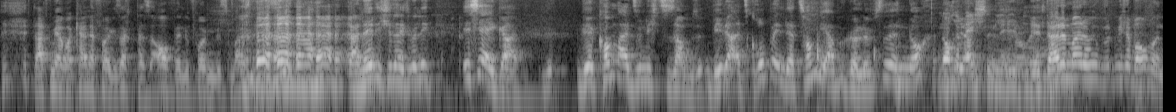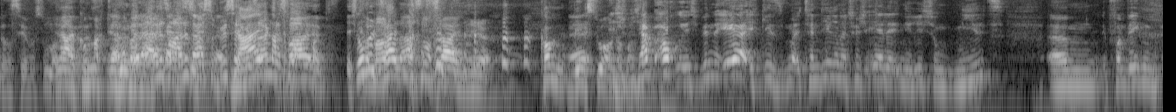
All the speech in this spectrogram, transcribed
Da hat mir aber keiner vorher gesagt, pass auf, wenn du folgendes machst. dann hätte ich vielleicht überlegt, ist ja egal. Wir- kommen also nicht zusammen. Weder als Gruppe in der Zombie-Apokalypse noch, Noch im echten. Leben. Nee, deine Meinung würde mich aber auch mal interessieren, was du machst. Ja, komm, mach Ja, du. weil Alles, alles, was du bisher Nein, gesagt hast, war. Ich so kann viel mal Zeit muss noch sein hier. Komm, winkst du auch ich, nochmal. ich habe auch, ich bin eher, ich gehe- tendiere natürlich eher in die Richtung Nils. Ähm, von wegen,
